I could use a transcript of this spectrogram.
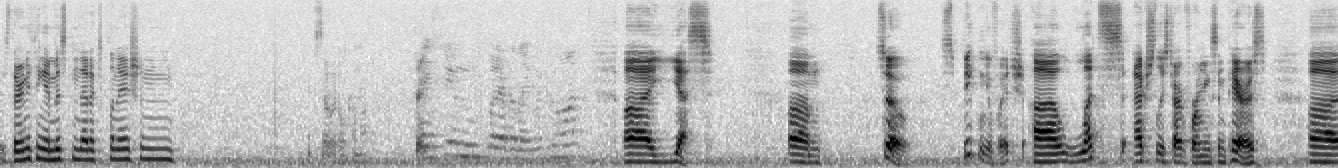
is there anything I missed in that explanation? If so, it'll come up. I assume whatever language you want. Uh, yes. Um, so, speaking of which, uh, let's actually start forming some pairs. Uh,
